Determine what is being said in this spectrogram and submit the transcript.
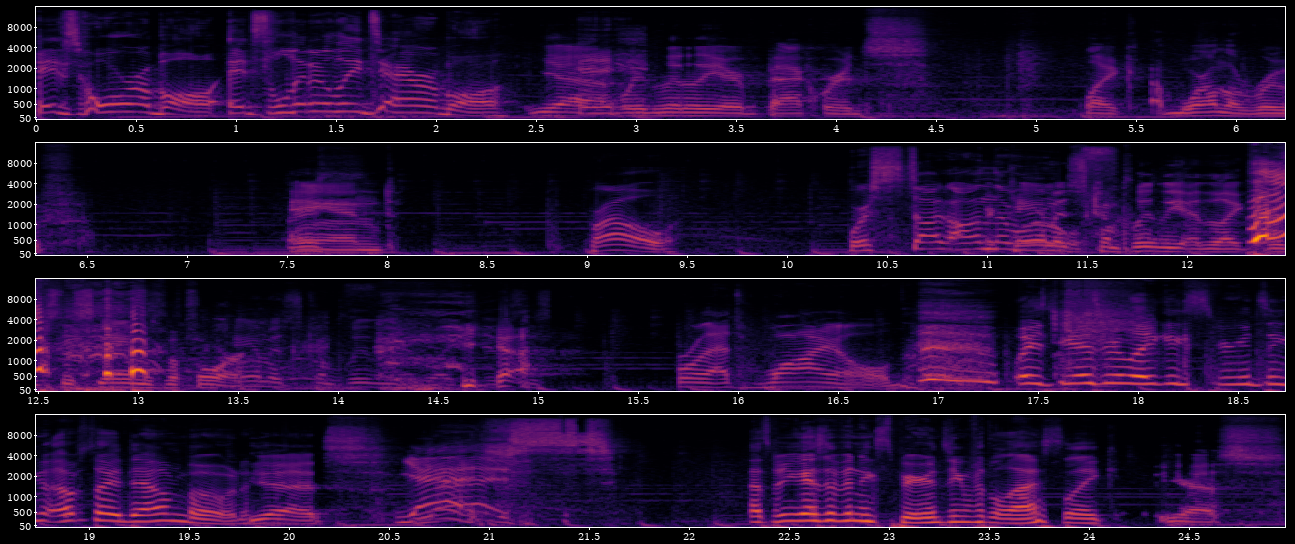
It's horrible. It's literally terrible. Yeah, It- we literally are backwards. Like we're on the roof, and Bro, we're stuck on the the cam roof. is completely like it's the same as before. Cam is completely like yeah. Bro, that's wild. Wait, so you guys are like experiencing upside down mode. Yes. yes. That's what you guys have been experiencing for the last like. yes.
